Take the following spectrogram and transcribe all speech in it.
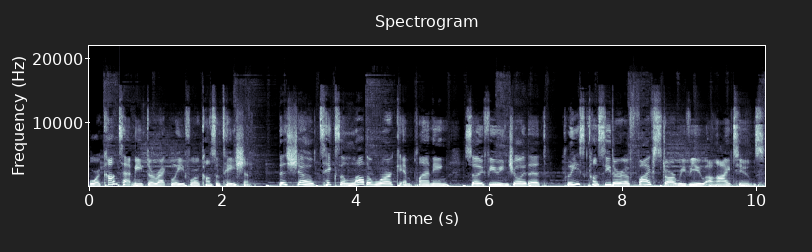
or contact me directly for a consultation. This show takes a lot of work and planning, so if you enjoyed it, please consider a five star review on iTunes,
